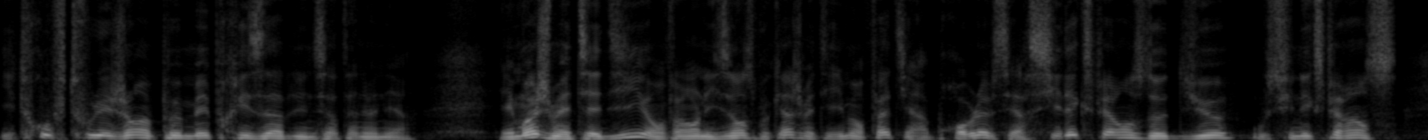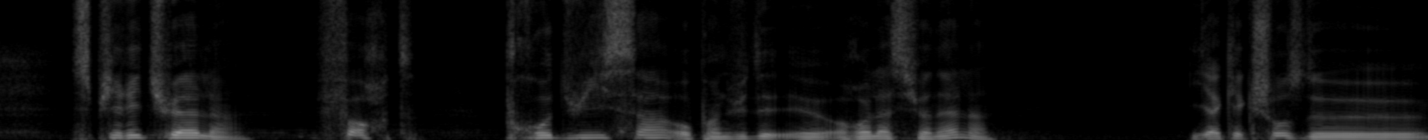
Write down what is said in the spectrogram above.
Il trouve tous les gens un peu méprisables d'une certaine manière. Et moi, je m'étais dit, enfin, en lisant ce bouquin, je m'étais dit Mais en fait, il y a un problème. C'est-à-dire, si l'expérience de Dieu, ou si une expérience spirituelle forte produit ça au point de vue relationnel, il y a quelque chose de.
